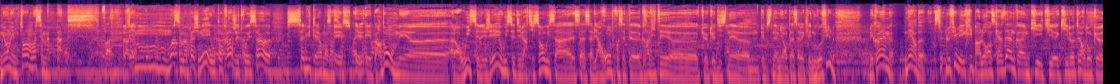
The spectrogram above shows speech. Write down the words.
Mais en même temps, moi, ça m'a pas, Enfin, ça- m- moi, ça m'a pas gêné. Et au contraire, j'ai trouvé ça euh, salutaire dans un Et, sens. et- et pardon, mais euh, alors oui, c'est léger, oui, c'est divertissant, oui, ça, ça, ça vient rompre cette euh, gravité euh, que, que Disney que Disney a mis en place avec les nouveaux films. Mais quand même, merde, le film est écrit par Laurence Kasdan quand même, qui, qui, qui est l'auteur donc de,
